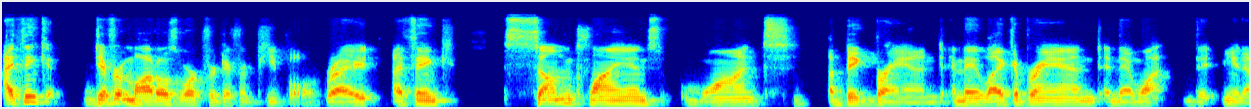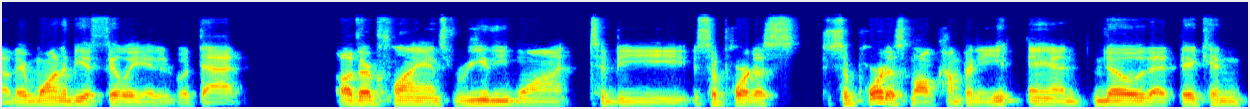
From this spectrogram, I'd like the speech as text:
I think different models work for different people, right? I think some clients want a big brand and they like a brand and they want you know they want to be affiliated with that other clients really want to be support us support a small company and know that they can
